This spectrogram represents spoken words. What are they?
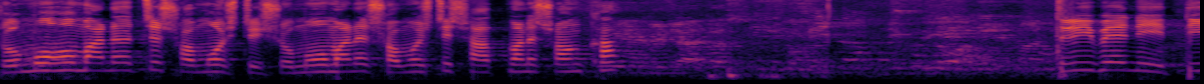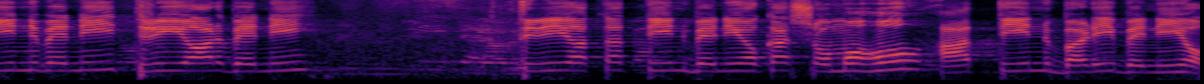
সমূহ মানে হচ্ছে সমষ্টি। সমূহ মানে সমষ্টি, সাত মানে সংখ্যা। ত্রিবেণী, তিন বেণী ত্রি অর বেণী। ত্রি অর্থাৎ তিন বেণীয় কা সমূহ আর তিন বড়ি বেণীয়।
